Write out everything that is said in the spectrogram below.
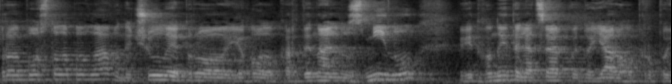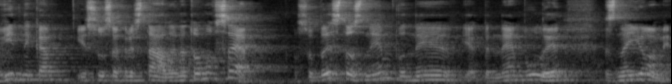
про апостола Павла, вони чули про його кардинальну зміну від гонителя церкви до ярого проповідника Ісуса Христа. Але на тому все. Особисто з ним вони якби не були знайомі.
